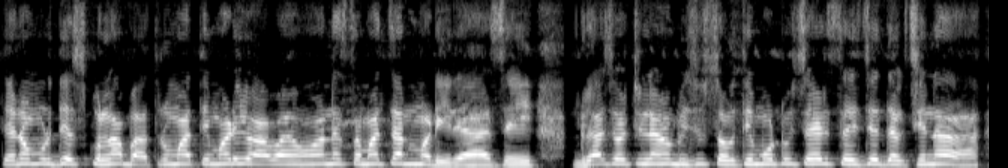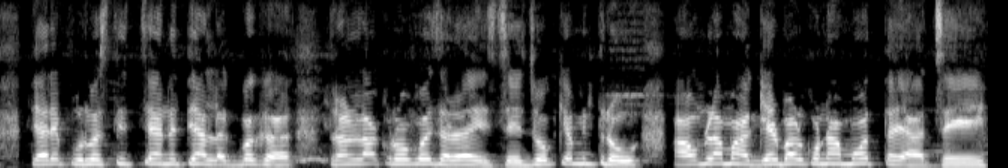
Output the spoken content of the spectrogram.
તેનો મૃતદેહ સ્કૂલના બાથરૂમમાંથી મળ્યો આવા હોવાના સમાચાર મળી રહ્યા છે. ગ્રાસ ઓસ્ટ્રેલિયાનું બીજું સૌથી મોટું શહેર છે જે દક્ષિણા ત્યારે પૂર્વ સ્થિત છે અને ત્યાં લગભગ ત્રણ લાખ રોગો જ રહે છે. જો કે મિત્રો, આ હુમલામાં અગિયાર બાળકોના મોત થયા છે.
